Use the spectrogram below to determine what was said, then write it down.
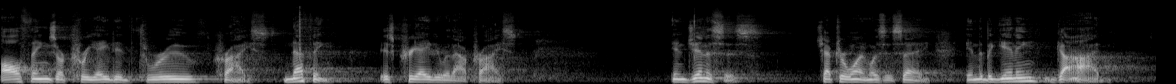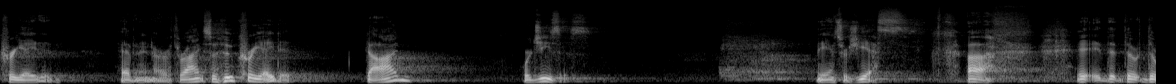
all things are created through Christ. Nothing is created without Christ. In Genesis chapter 1, what does it say? In the beginning, God created heaven and earth, right? So who created? God or Jesus? The answer is yes. Uh, it, the, the, the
